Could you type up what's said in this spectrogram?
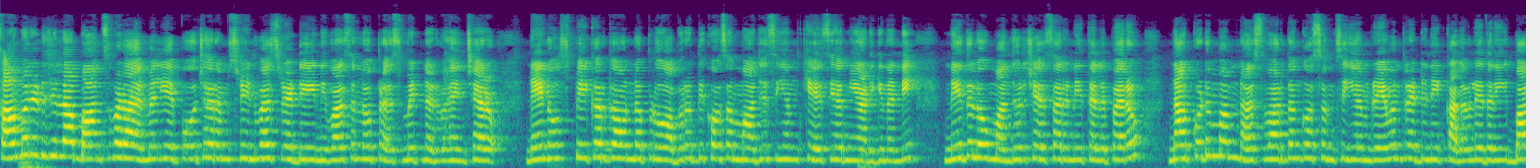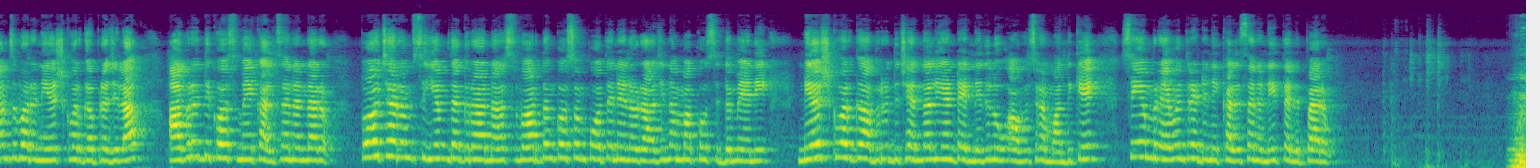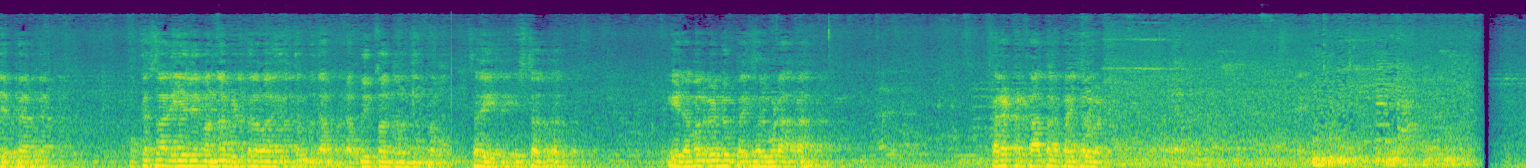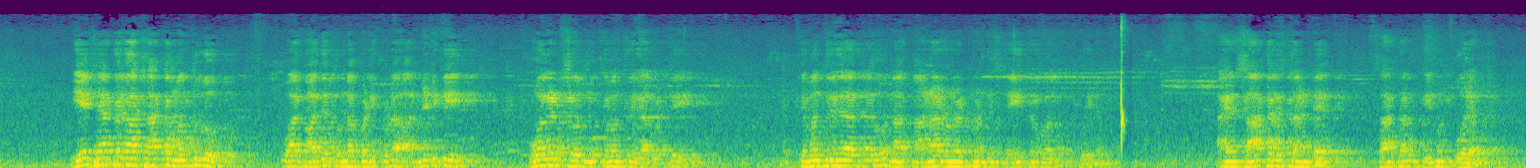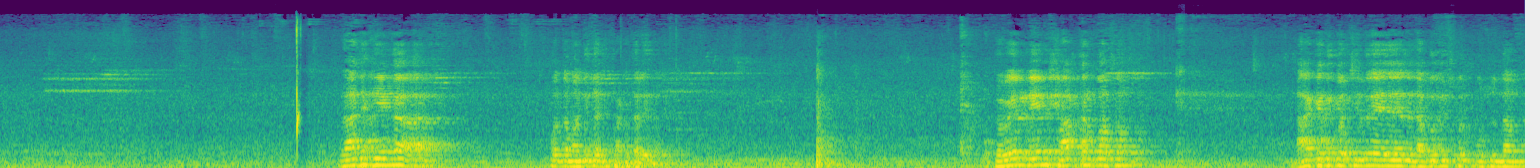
కామారెడ్డి జిల్లా బాన్స్వాడ ఎమ్మెల్యే పోచారం శ్రీనివాస్ రెడ్డి నివాసంలో press meet నిర్వహించారు. నేను స్పీకర్గా ఉన్నప్పుడు అభివృద్ధి కోసం మాజీ సీఎం కేసీఆర్ని అడిగినన్ని నిధులు మంజూరు చేశారని తెలిపారు. నా కుటుంబం నా స్వార్థం కోసం సీఎం రేవంత్ రెడ్డిని కలవలేదని బాన్సువాడ నియోజకవర్గ ప్రజల అభివృద్ధి కోసమే కలిశానన్నారు. పోచారం సీఎం దగ్గర నా స్వార్థం కోసం పోతే నేను రాజీనామాకు సిద్ధమే అని నియోజకవర్గ అభివృద్ధి చెందాలి అంటే నిధులు అవసరం. అందుకే సీఎం రేవంత్ రెడ్డిని కలిశానని తెలిపారు. చెప్పారు. ఒక్కసారి ఏదేమన్నా విడుదల వారికి డబ్బు ఇబ్బంది ఉంది సరే ఇస్తారు. ఈ డబల్ బెడ్రూమ్ పైసలు కూడా కలెక్టర్ ఖాతాల పైసలు పడి. ఏ శాఖగా శాఖ మంత్రులు వారి బాధ్యత ఉన్నప్పటికీ కూడా అన్నిటికీ పోలండ్ షోర్ ముఖ్యమంత్రి కాబట్టి ముఖ్యమంత్రి గారితో నాకు ఆనాడు ఉన్నటువంటి స్నేహితుల వల్ల పోయినాం. ఆయన సహకరిస్తా అంటే సహకారం తీసుకుని కోరాం రాజకీయంగా కొంతమందికి అది పట్టలేదు. ఒకవేళ నేను స్వార్థం కోసం నాకెందుకు వచ్చిందో ఏదైనా డబ్బు తీసుకొని కూర్చుందాం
